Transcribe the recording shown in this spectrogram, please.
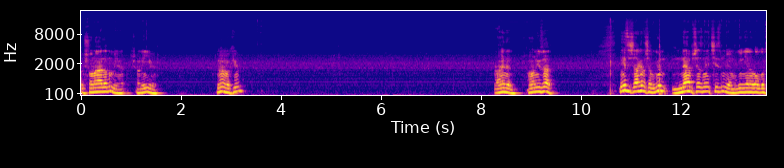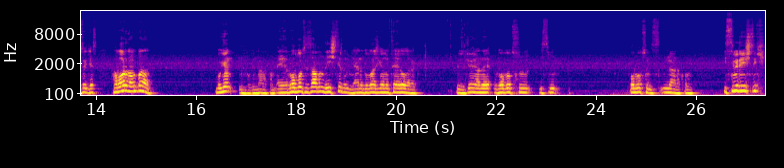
Abi şu an ayarladım ya. Şu an iyi gibi. Değil bakayım? Aynen. Şu an güzel. Neyse işte arkadaşlar bugün ne yapacağız ne çizmiyorum. Bugün yine Roblox'a gideceğiz. Ha bu arada unutmadan. Bugün bugün ne bakalım. E, Roblox hesabını değiştirdim. Yani Dublaj Gamer TR olarak gözüküyor. Yani Roblox'un ismi Roblox'un ismi ne alaka oğlum? İsmi değiştik.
